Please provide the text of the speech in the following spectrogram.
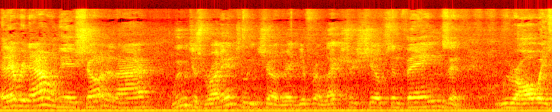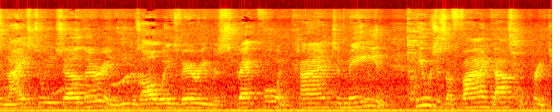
And every now and then, Sean and I, we would just run into each other at different lectureships and things. And we were always nice to each other. And he was always very respectful and kind to me. And he was just a fine gospel preacher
